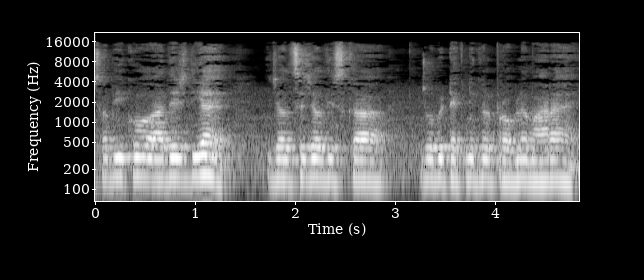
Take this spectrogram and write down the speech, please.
सभी को आदेश दिया है जल्द से जल्द इसका जो भी टेक्निकल प्रॉब्लम आ रहा है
